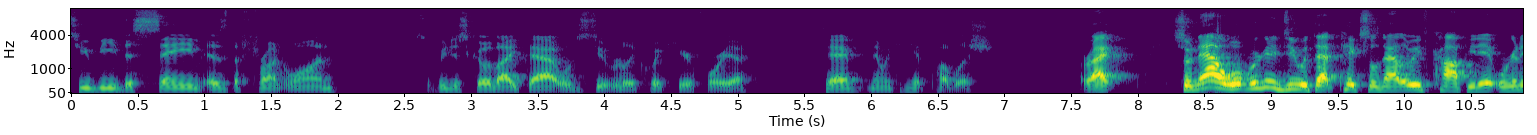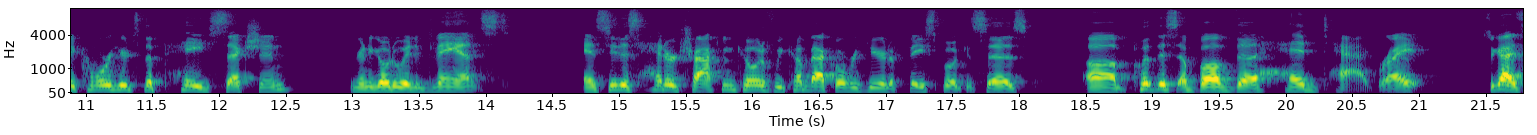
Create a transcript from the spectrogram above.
to be the same as the front one. So if we just go like that we'll just do it really quick here for you okay? And then we can hit publish all right? So now what we're gonna do with that pixel now that we've copied it we're gonna come over here to the page section. We're gonna go to advanced and see this header tracking code. If we come back over here to Facebook it says um, put this above the head tag right? So guys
